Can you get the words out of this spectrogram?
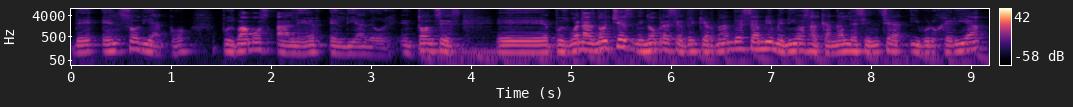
de El Zodíaco, pues vamos a leer el día de hoy. Entonces, eh, pues buenas noches, mi nombre es Enrique Hernández, sean bienvenidos al canal de Ciencia y Brujería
